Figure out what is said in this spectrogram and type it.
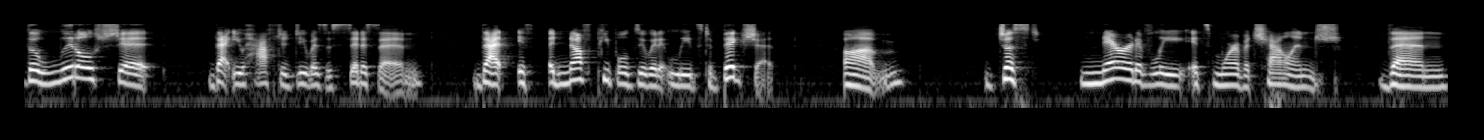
the little shit that you have to do as a citizen that if enough people do it it leads to big shit um just narratively it's more of a challenge than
